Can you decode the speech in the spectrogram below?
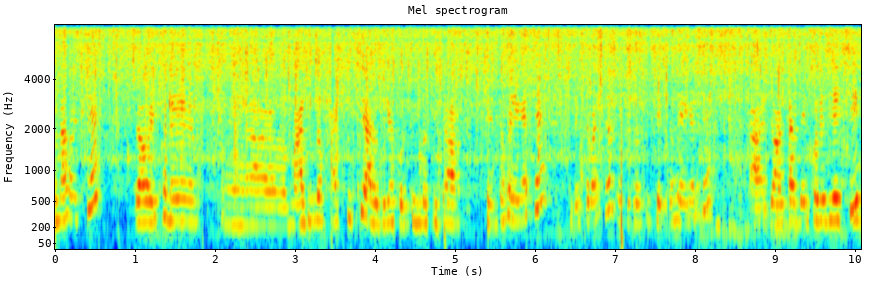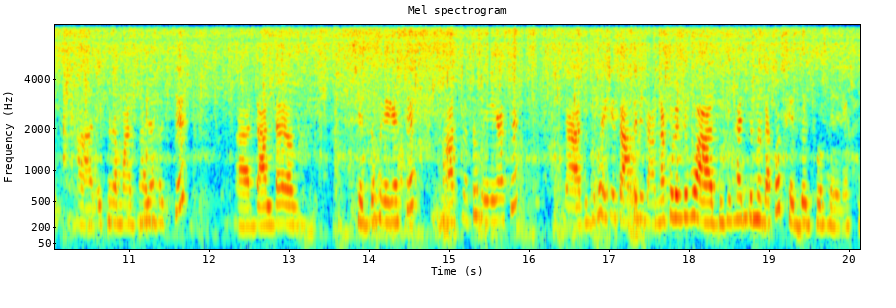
রান্না হচ্ছে তো এখানে মাছগুলো ভাজতেছি আর ওদিকে কচুর লতিটা সেদ্ধ হয়ে গেছে। দেখতে পাচ্ছ কচুর লতি সেদ্ধ হয়ে গেছে। আর জলটা বের করে দিয়েছি। আর এখানে মাছ ভাজা হচ্ছে। আর ডালটা সেদ্ধ হয়ে গেছে। ভাতটা তো হয়ে গেছে। আর দিদিভাইকে তাড়াতাড়ি রান্না করে দেবো। আর দিদিভাইয়ের জন্য দেখো, সেদ্ধ ঝোল হয়ে গেছে।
